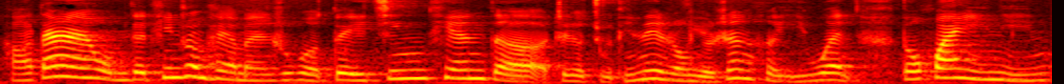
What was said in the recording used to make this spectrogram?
好，当然，我们的听众朋友们，如果对今天的这个主题内容有任何疑问，都欢迎您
